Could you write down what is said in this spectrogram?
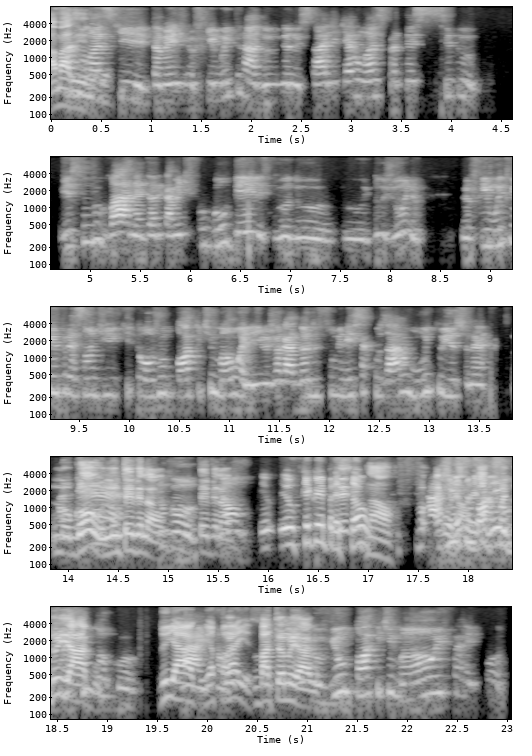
Sabe um lance que também eu fiquei muito na dúvida no estádio, que era um lance para ter sido visto no VAR, né? Teoricamente foi o gol deles, do, do, do, do Júnior. Eu fiquei muito com a impressão de que houve um toque de mão ali. E os jogadores do Fluminense acusaram muito isso, né? No Até gol, não teve No não. gol. Não teve não. Eu, eu fiquei com a impressão Não. Acho que o toque foi do Iago. do Iago, Ah, ia então falar isso. Bateu no Eu Iago. vi um toque de mão e falei, pô,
